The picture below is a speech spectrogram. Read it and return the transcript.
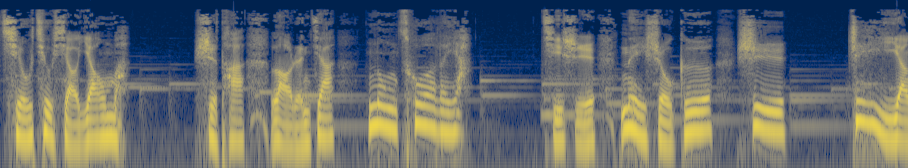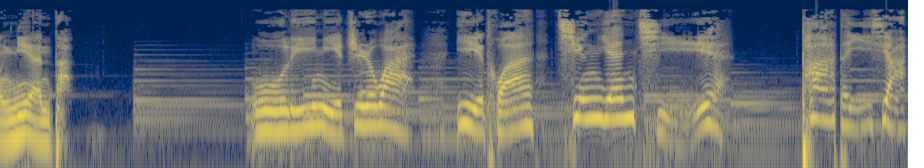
球球小妖吗？是他老人家弄错了呀。其实那首歌是这样念的：五厘米之外，一团青烟起，啪的一下，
